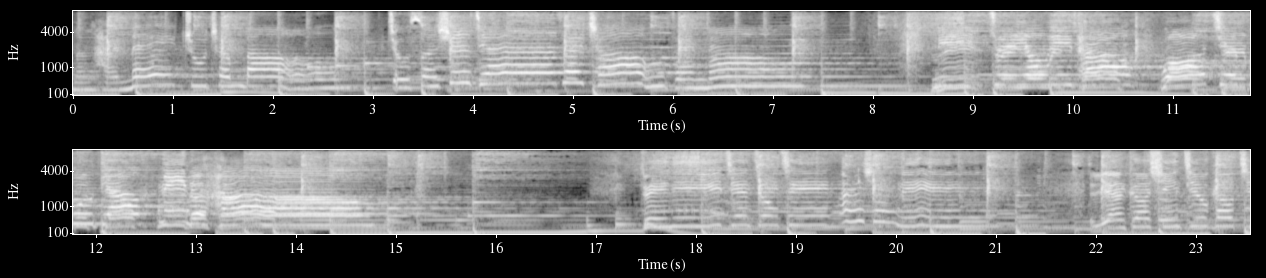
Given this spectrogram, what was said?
们还没筑城堡，就算世界再吵再闹，你最有一套，我戒不掉你的好。心就靠近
